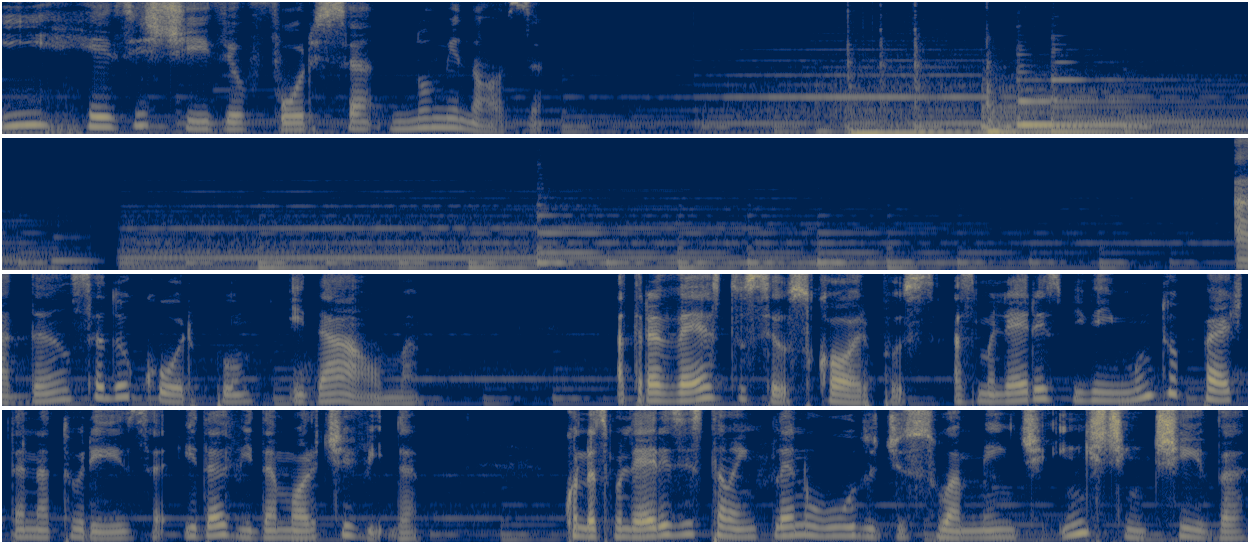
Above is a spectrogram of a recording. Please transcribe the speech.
irresistível força luminosa. A dança do corpo e da alma. Através dos seus corpos, as mulheres vivem muito perto da natureza e da vida, morte e vida. Quando as mulheres estão em pleno uso de sua mente instintiva,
